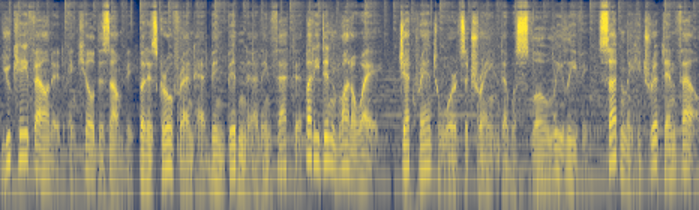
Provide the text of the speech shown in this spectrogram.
UK found it and killed the zombie, but his girlfriend had been bitten and infected. But he didn't run away. Jack ran towards a train that was slowly leaving. Suddenly, he tripped and fell.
